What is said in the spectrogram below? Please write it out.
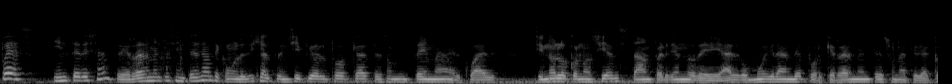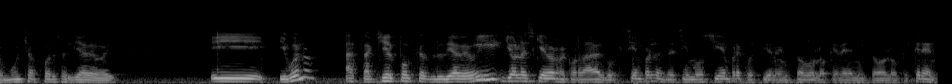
pues, interesante, realmente es interesante. Como les dije al principio del podcast, es un tema el cual si no lo conocían, se estaban perdiendo de algo muy grande porque realmente es una teoría con mucha fuerza el día de hoy. Y, y bueno, hasta aquí el podcast del día de hoy. Y yo les quiero recordar algo que siempre les decimos, siempre cuestionen todo lo que ven y todo lo que creen.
